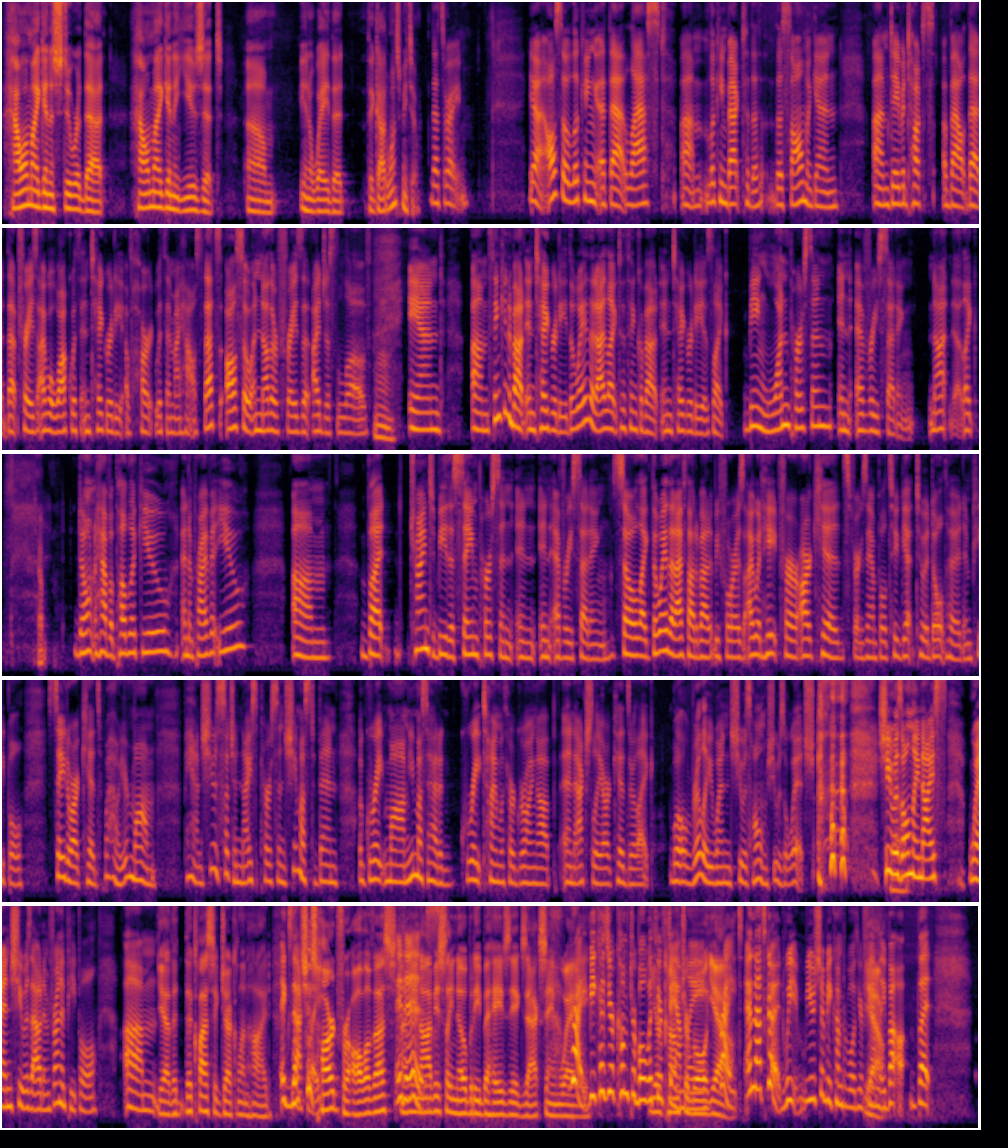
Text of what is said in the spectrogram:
how am I going to steward that? How am I going to use it um, in a way that, that God wants me to? That's right. Yeah. Also, looking at that last, um, looking back to the the psalm again, um, David talks about that that phrase, "I will walk with integrity of heart within my house." That's also another phrase that I just love. And um, thinking about integrity, the way that I like to think about integrity is like being one person in every setting, not like. Don't have a public you and a private you um, but trying to be the same person in in every setting. So like the way that i've thought about it before is i would hate for our kids for example to get to adulthood and people say to our kids wow your mom man she was such a nice person. She must have been a great mom. You must have had a great time with her growing up. And actually our kids are like well really when she was home she was a witch she was only nice when she was out in front of people Um, Yeah, the, the classic Jekyll and Hyde. Exactly. Which is hard for all of us. It I mean, obviously, nobody behaves the exact same way. Right, because you're comfortable with You're your family. comfortable, yeah. Right. And that's good. We you should be comfortable with your Yeah. family. But but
